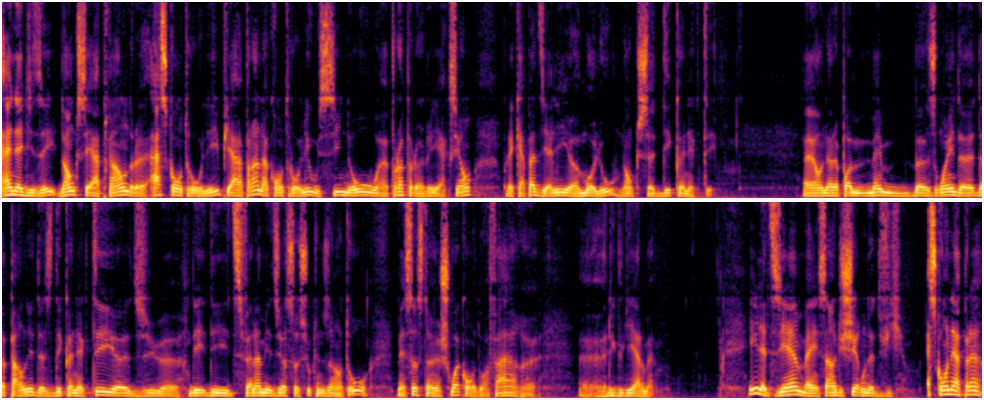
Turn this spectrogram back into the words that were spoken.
analyser. Donc, c'est apprendre à se contrôler, puis apprendre à contrôler aussi nos euh, propres réactions pour être capable d'y aller euh, mollo, donc se déconnecter. on n'aurait pas même besoin de, parler de se déconnecter du, des, différents médias sociaux qui nous entourent, mais ça, c'est un choix qu'on doit faire régulièrement. Et le dixième, ben, c'est enrichir notre vie. Est-ce qu'on apprend?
